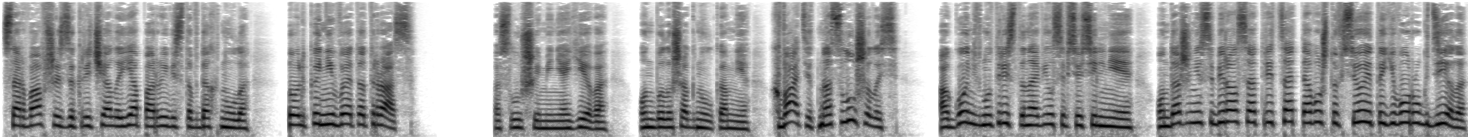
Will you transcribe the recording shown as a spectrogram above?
Сорвавшись, закричала я, порывисто вдохнула. Только не в этот раз. Послушай меня, Ева. Он было шагнул ко мне. «Хватит! Наслушалась!» Огонь внутри становился все сильнее. Он даже не собирался отрицать того, что все это его рук дело.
